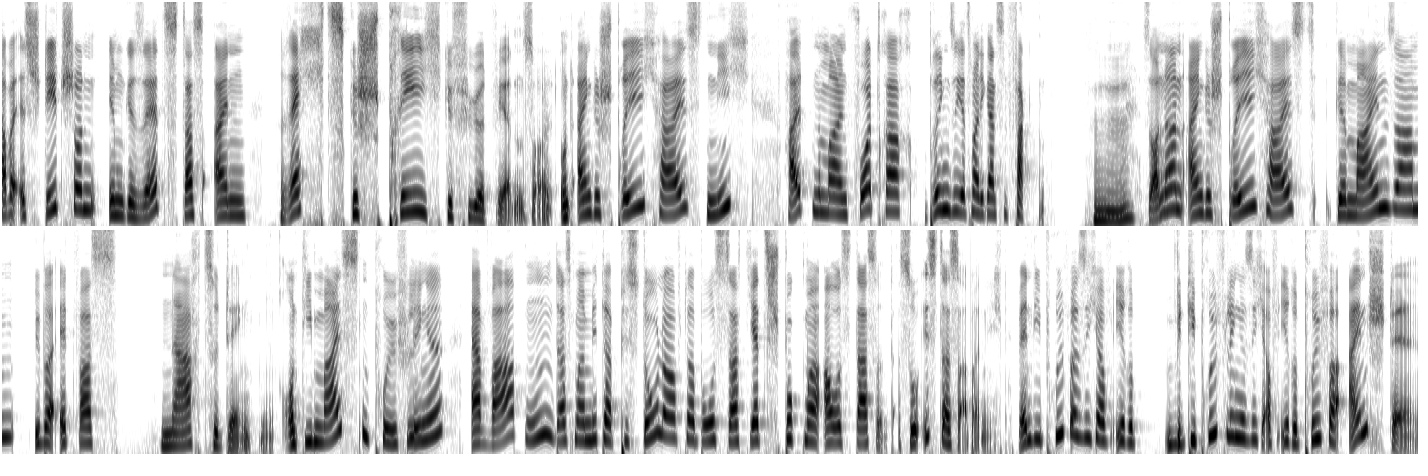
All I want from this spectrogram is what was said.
aber es steht schon im Gesetz, dass ein Rechtsgespräch geführt werden soll. Und ein Gespräch heißt nicht, halten Sie mal einen Vortrag, bringen Sie jetzt mal die ganzen Fakten. Mhm. Sondern ein Gespräch heißt, gemeinsam über etwas nachzudenken. Und die meisten Prüflinge erwarten, dass man mit der Pistole auf der Brust sagt, jetzt spuck mal aus das und das. So ist das aber nicht. Wenn die Prüfer sich auf ihre die Prüflinge sich auf ihre Prüfer einstellen,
